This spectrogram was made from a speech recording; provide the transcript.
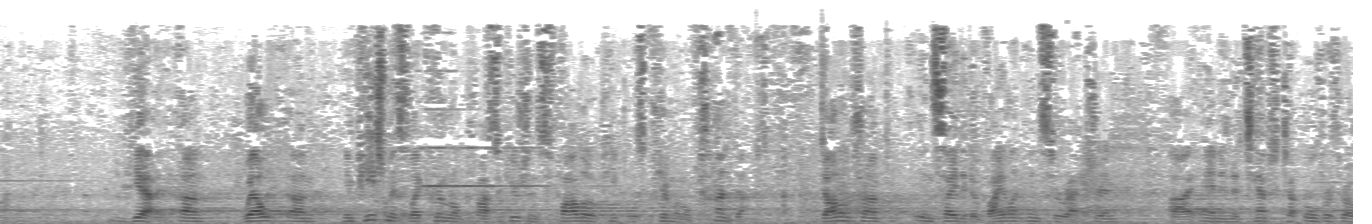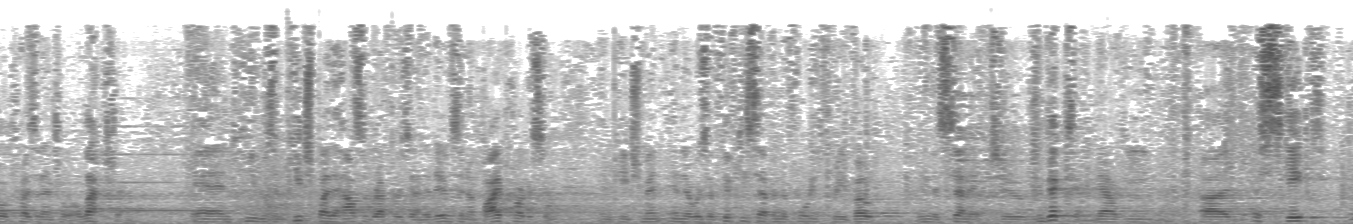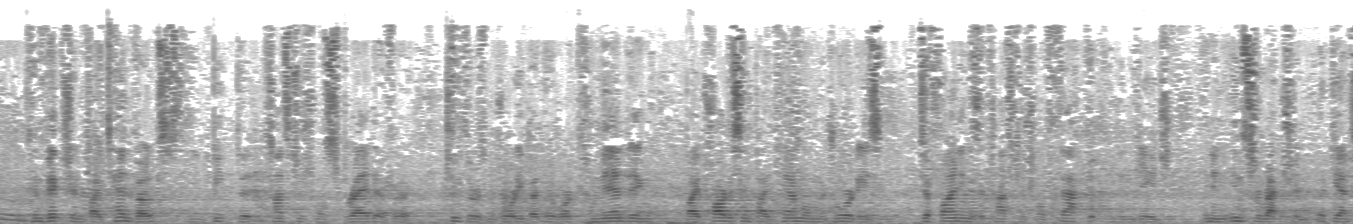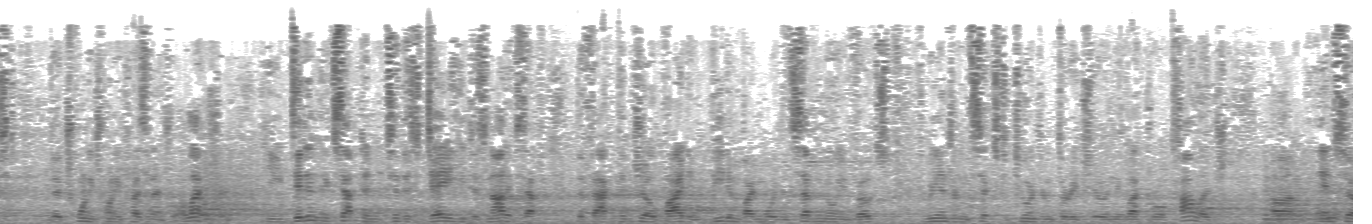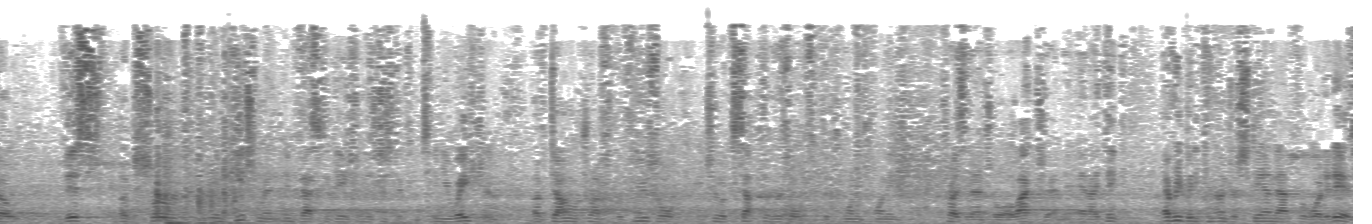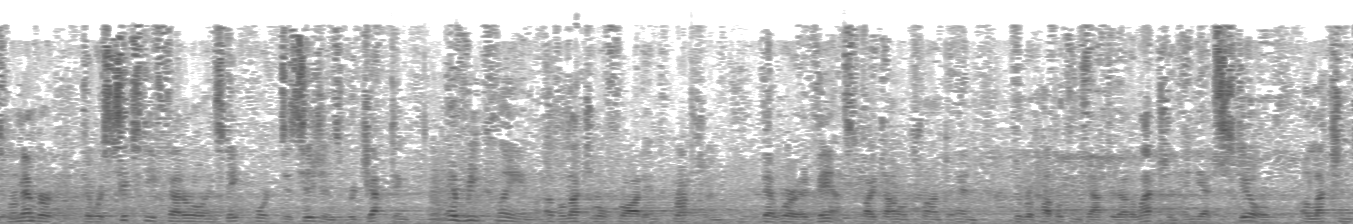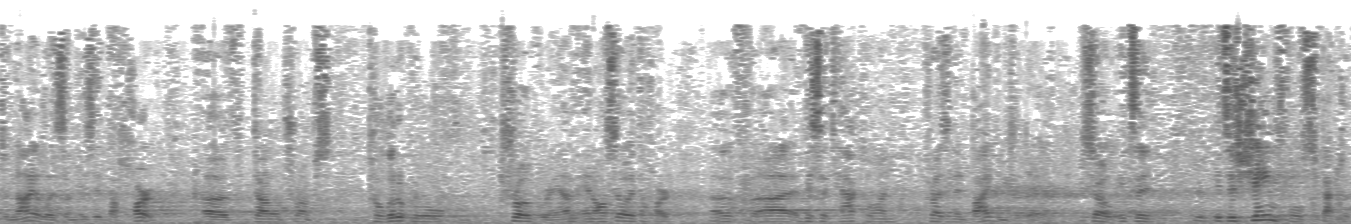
Yeah. Um, well, um, impeachments, like criminal prosecutions, follow people's criminal conduct. Donald Trump incited a violent insurrection uh, and an attempt to overthrow a presidential election. And he was impeached by the House of Representatives in a bipartisan impeachment, and there was a 57 to 43 vote in the Senate to convict him. Now he uh, escaped conviction by 10 votes. He beat the constitutional spread of a two-thirds majority, but there were commanding bipartisan bicameral majorities defining as a constitutional fact that he'd engaged in an insurrection against the 2020 presidential election. He didn't accept, and to this day, he does not accept the fact that Joe Biden beat him by more than 7 million votes, 306 to 232 in the Electoral College. Um, and so this absurd impeachment investigation is just a continuation of Donald Trump's refusal to accept the results of the 2020 presidential election. And I think everybody can understand that for what it is. Remember, there were 60 federal and state court decisions rejecting every claim of electoral fraud and corruption that were advanced by Donald Trump and the Republicans after that election. And yet still, election denialism is at the heart of Donald Trump's political program and also at the heart of uh, this attack on President Biden today. So it's a it's a shameful spectacle,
